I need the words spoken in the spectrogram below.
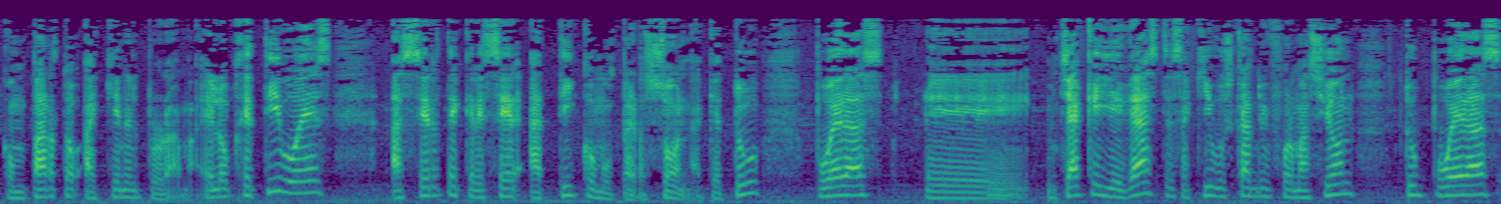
comparto aquí en el programa. El objetivo es hacerte crecer a ti como persona, que tú puedas, eh, ya que llegaste aquí buscando información, tú puedas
